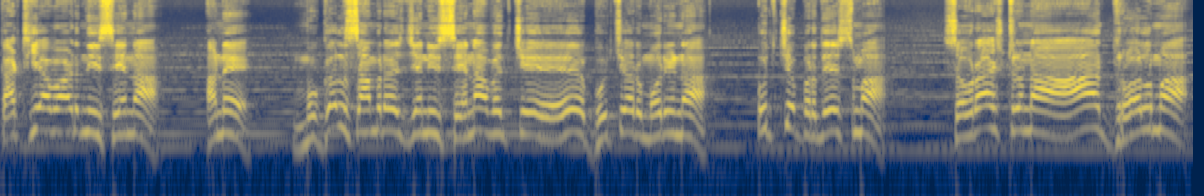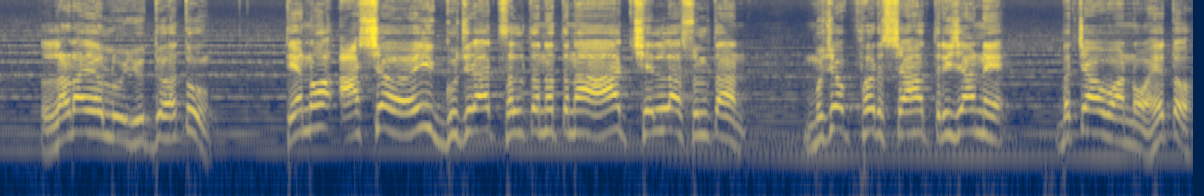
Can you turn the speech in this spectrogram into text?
કાઠિયાવાડની સેના અને મુઘલ સામ્રાજ્યની સેના વચ્ચે ભૂચર મોરીના ઉચ્ચ પ્રદેશમાં, સૌરાષ્ટ્રના ધ્રોલમાં લડાયેલું યુદ્ધ હતું. તેનો આશય ગુજરાત સલ્તનતના છેલ્લા સુલતાન મુઝફ્ફર શાહ ત્રીજાને બચાવવાનો હતો.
